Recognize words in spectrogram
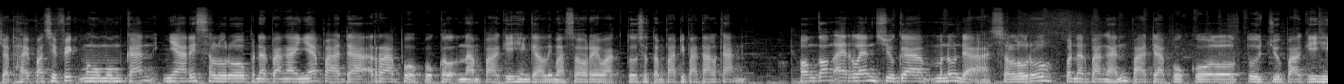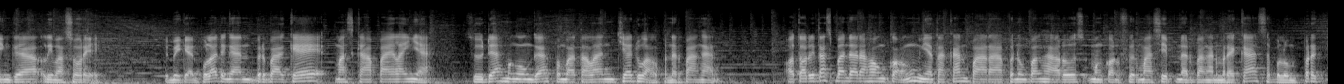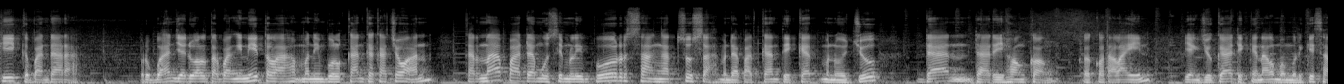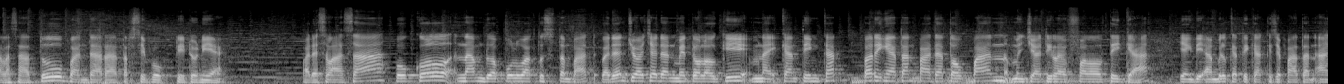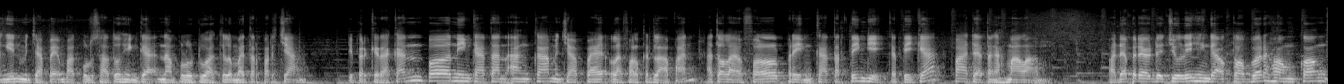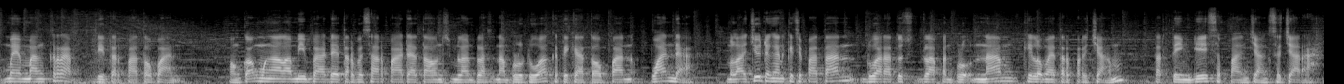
Cathay Pacific mengumumkan nyaris seluruh penerbangannya pada Rabu pukul 6 pagi hingga 5 sore waktu setempat dibatalkan. Hong Kong Airlines juga menunda seluruh penerbangan pada pukul 7 pagi hingga 5 sore. Demikian pula dengan berbagai maskapai lainnya sudah mengunggah pembatalan jadwal penerbangan. Otoritas Bandara Hong Kong menyatakan para penumpang harus mengkonfirmasi penerbangan mereka sebelum pergi ke bandara. Perubahan jadwal terbang ini telah menimbulkan kekacauan karena pada musim libur sangat susah mendapatkan tiket menuju dan dari Hong Kong ke kota lain yang juga dikenal memiliki salah satu bandara tersibuk di dunia. Pada Selasa, pukul 6.20 waktu setempat, Badan Cuaca dan Meteorologi menaikkan tingkat peringatan pada topan menjadi level 3 yang diambil ketika kecepatan angin mencapai 41 hingga 62 km per jam. Diperkirakan peningkatan angka mencapai level ke-8 atau level peringkat tertinggi ketika pada tengah malam. Pada periode Juli hingga Oktober, Hong Kong memang kerap diterpa topan. Hong Kong mengalami badai terbesar pada tahun 1962 ketika topan Wanda melaju dengan kecepatan 286 km per jam, tertinggi sepanjang sejarah.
